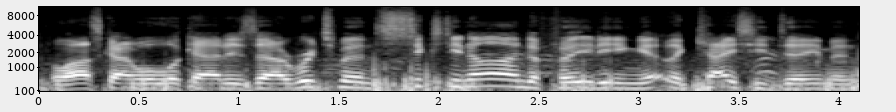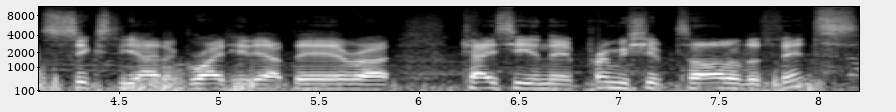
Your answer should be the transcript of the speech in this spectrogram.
The last game we'll look at is uh, Richmond 69 defeating the Casey Demons 68. A great hit out there. Uh, Casey in their premiership title defence.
